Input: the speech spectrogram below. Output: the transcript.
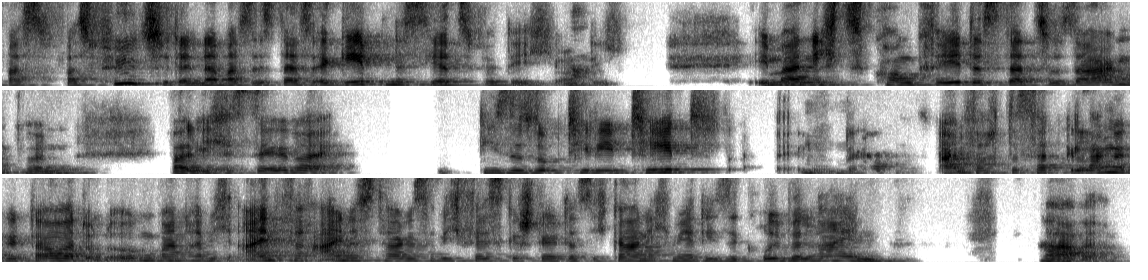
was, was fühlst du denn da? Was ist das Ergebnis jetzt für dich? Und ja. ich immer nichts Konkretes dazu sagen können, weil ich es selber diese Subtilität einfach, das hat lange gedauert und irgendwann habe ich einfach, eines Tages habe ich festgestellt, dass ich gar nicht mehr diese Grübeleien habe.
